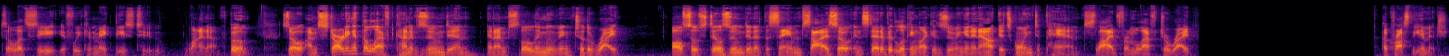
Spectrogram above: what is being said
So let's see if we can make these two line up. Boom. So I'm starting at the left, kind of zoomed in, and I'm slowly moving to the right. Also still zoomed in at the same size. So instead of it looking like it's zooming in and out, it's going to pan, slide from left to right across the image.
